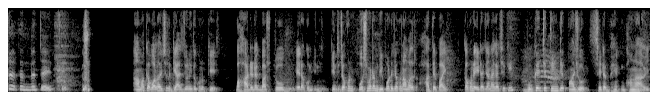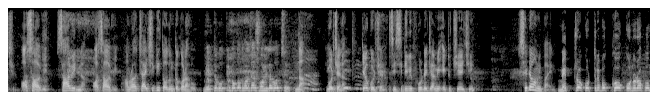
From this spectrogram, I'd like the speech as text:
তদন্ত চাইছি। আমাকে বলা হয়েছিল গ্যাস জনিত কোনো কেস বা হার্ট অ্যাটাক বা স্ট্রোক এরকম জিনিস। কিন্তু যখন পোস্টমর্টম রিপোর্টে যখন আমাদের হাতে পাই তখন এটা জানা গেছে কি বুকের যে তিনটে পাঁজর সেটা ভে- ভাঙা হয়েছে। অস্বাভাবিক। স্বাভাবিক না অস্বাভাবিক। আমরা চাইছি কি তদন্ত করা হোক। মেট্রো কর্তৃপক্ষ তোমার সহযোগিতা করছে? না করছে না। কেউ করছে না। সিসিটিভি ফুটেজ আমি একটু চেয়েছি। সেটাও আমি পাইনি। মেট্রো কর্তৃপক্ষ কোনো রকম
